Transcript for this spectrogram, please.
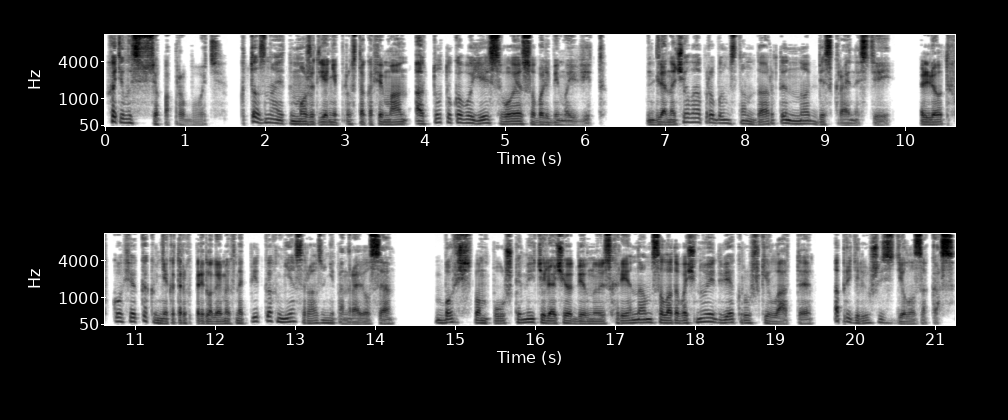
Хотелось все попробовать. Кто знает, может, я не просто кофеман, а тот, у кого есть свой особо любимый вид. Для начала опробуем стандарты, но без крайностей. Лед в кофе, как в некоторых предлагаемых напитках, мне сразу не понравился. Борщ с помпушками, телячью отбивную с хреном, салат овощной и две кружки латте. Определившись, сделал заказ.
